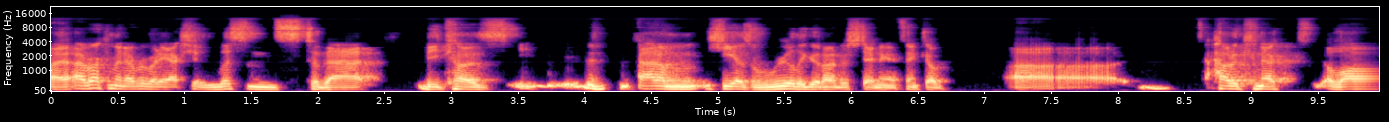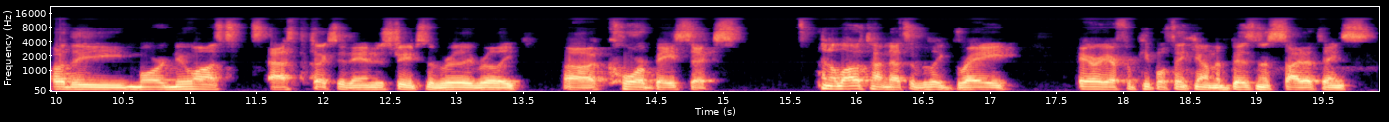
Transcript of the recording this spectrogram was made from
I, I, recommend everybody actually listens to that because Adam he has a really good understanding, I think, of uh, how to connect a lot of the more nuanced aspects of the industry to the really, really uh, core basics. And a lot of time that's a really gray area for people thinking on the business side of things.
